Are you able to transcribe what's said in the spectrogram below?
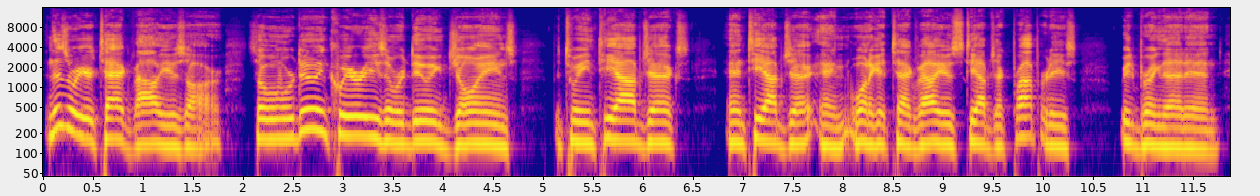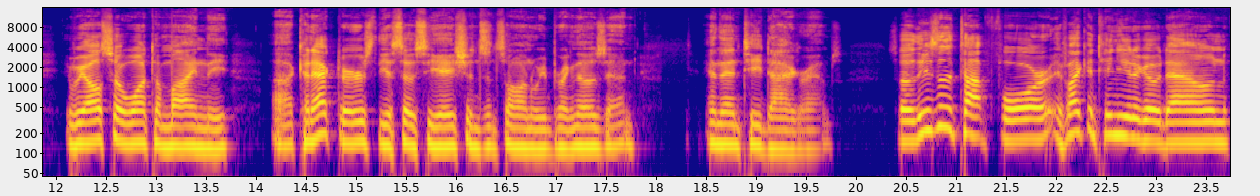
And this is where your tag values are. So when we're doing queries and we're doing joins between T objects and T object and want to get tag values, T object properties, we'd bring that in. We also want to mine the uh, connectors, the associations, and so on, we'd bring those in. And then T diagrams. So these are the top four. If I continue to go down,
